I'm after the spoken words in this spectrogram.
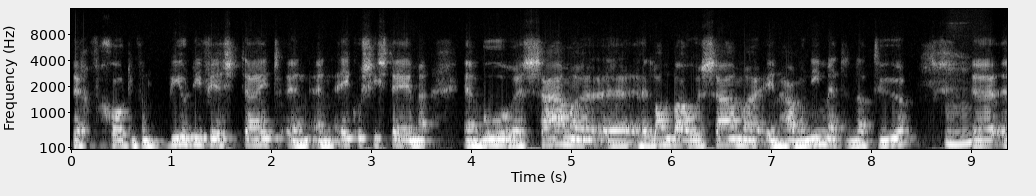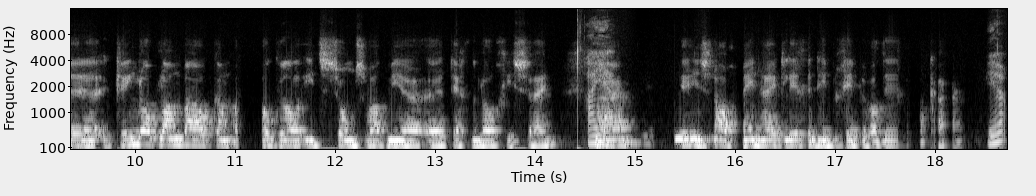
zeggen, vergroting van biodiversiteit en, en ecosystemen. En boeren samen, landbouwen samen in harmonie met de natuur. -huh. kringlooplandbouw kan ook wel iets soms wat meer technologisch zijn. Ah, maar in zijn algemeenheid liggen die begrippen wel dicht bij elkaar. Ja.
